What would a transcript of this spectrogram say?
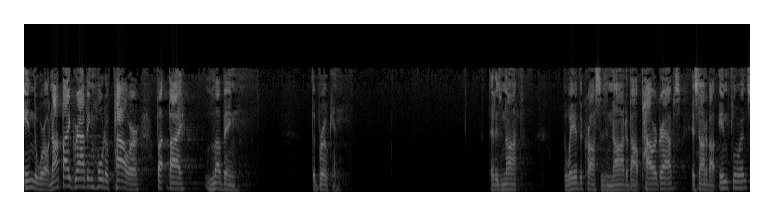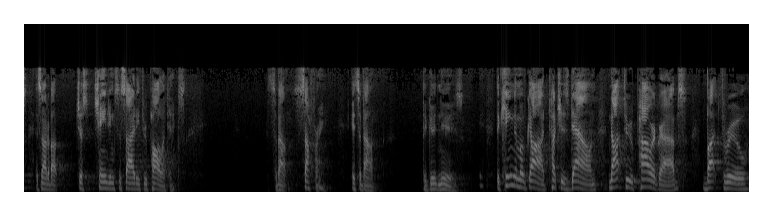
in the world, not by grabbing hold of power, but by loving the broken. That is not, the way of the cross is not about power grabs. It's not about influence. It's not about just changing society through politics. It's about suffering. It's about the good news. The kingdom of God touches down not through power grabs, but through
